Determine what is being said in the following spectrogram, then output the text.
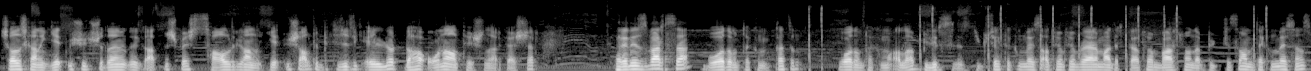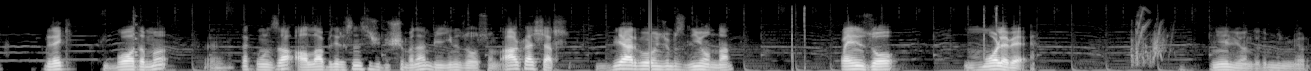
Çalışkanlık 73, dayanıklılık 65, saldırganlık 76, bitiricilik 54, daha 16 yaşında arkadaşlar. Paraniz varsa bu adamın takımı katın. Bu adam takımı alabilirsiniz. Yüksek takımdaysa atıyorum Real Madrid'de, atıyorum Barcelona'da bütçesi olan bir takımdaysanız direkt bu adamı e, takımınıza alabilirsiniz. Hiç düşünmeden bilginiz olsun. Arkadaşlar diğer bir oyuncumuz Lyon'dan Enzo Molebe. Niye Lyon dedim bilmiyorum.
